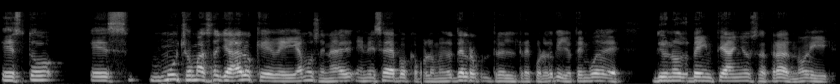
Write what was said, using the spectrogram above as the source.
esto es mucho más allá de lo que veíamos en, en esa época, por lo menos del recuerdo que yo tengo de, de unos 20 años atrás, ¿no? Y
